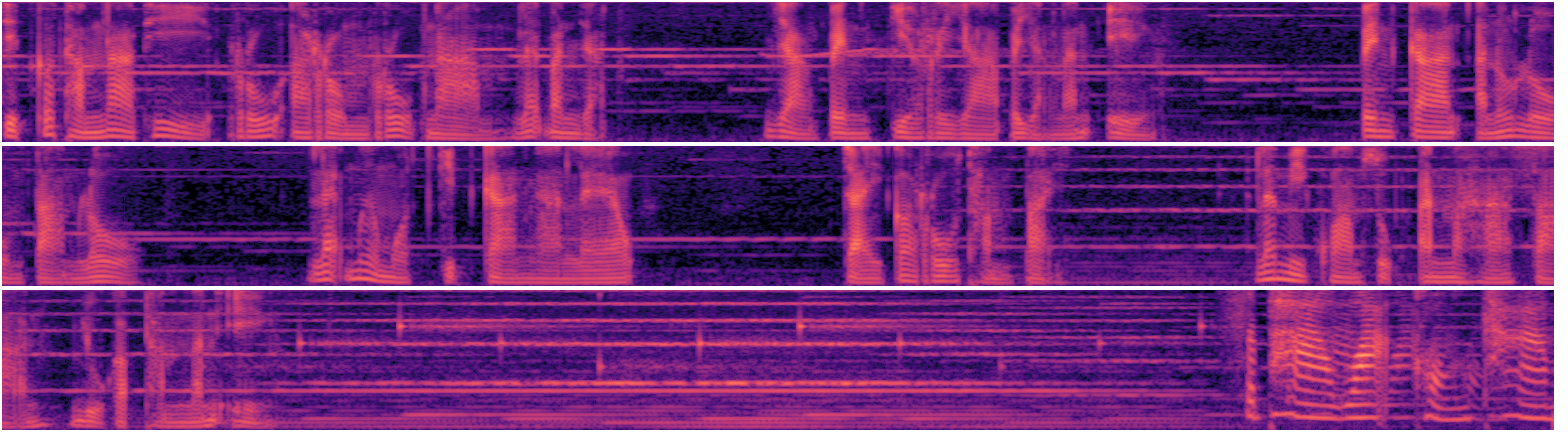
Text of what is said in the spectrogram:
จิตก็ทำหน้าที่รู้อารมณ์รูปนามและบัญญัติ อย่างเป็นกิริยาไปอย่างนั้นเอง เป็นการอนุโลมตามโลก และเมื่อหมดกิจการงานแล้ว ใจก็รู้ธรรมไป และมีความสุขอันมหาศาลอยู่กับธรรมนั้นเอง สภาวะของธรรม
